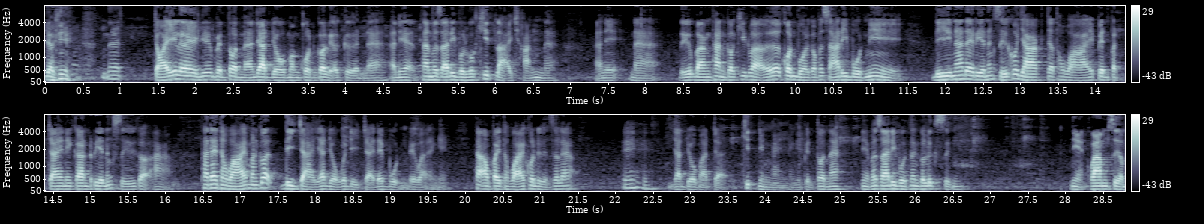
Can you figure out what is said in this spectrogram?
อย่างนี้นะจ่อยเลยอย่างนี้เป็นต้นนะญาติโยมบางคนก็เหลือเกินนะ อันนี้ท่านภาษาดิบุตรก็คิดหลายชั้นนะ อันนี้นะหรือบางท่านก็คิดว่า เออ คนบวชกับภาษาดิบุตรนี่ ดีนะได้เรียนหนังสือก็อยากจะถวายเป็นปัจจัยในการเรียนหนังสือก็อ่า ถ้าได้ถวายมันก็ดีใจญาติโยมก็ดีใจได้บุญด้วยว่าอย่างนี้ถ้าเอาไปถวายคนอื่นซะแล้ว เอ๊ญาติโยมอาจจะคิดยังไง อย่างนี้เป็นต้นนะเนี่ยภาษาดิบุตรท่านก็ลึกซึ้งเนี่ยความเสื่อม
